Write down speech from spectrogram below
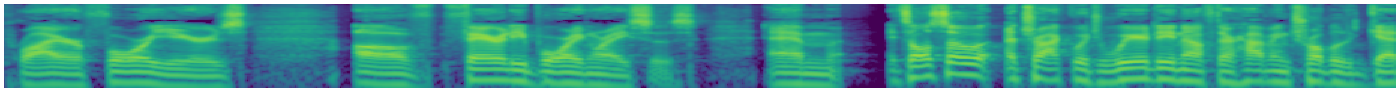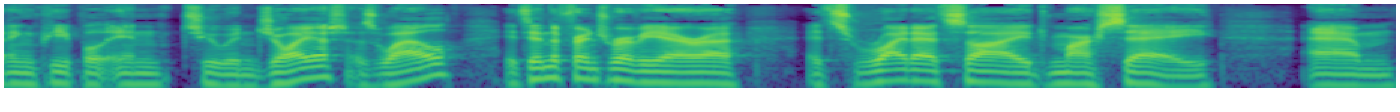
prior four years of fairly boring races. Um, it's also a track which, weirdly enough, they're having trouble getting people in to enjoy it as well. It's in the French Riviera. It's right outside Marseille, um,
